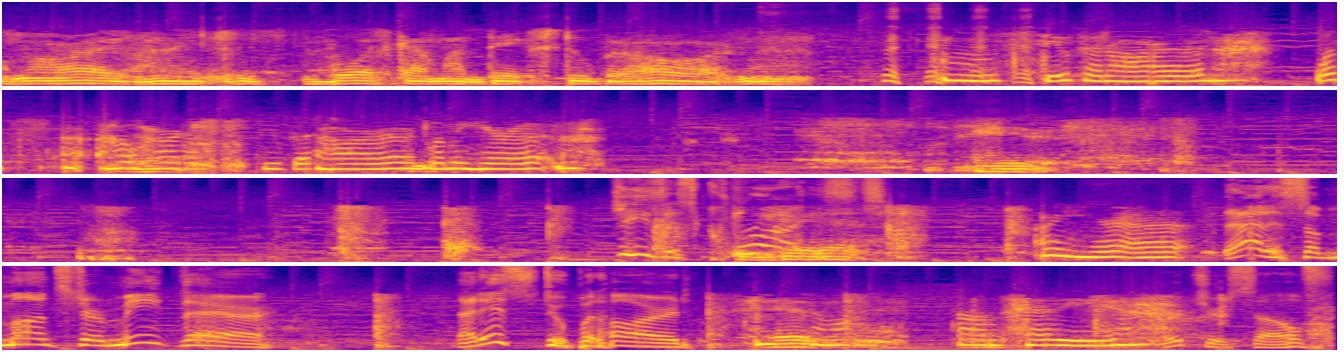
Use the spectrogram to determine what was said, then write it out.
I'm alright, man. Your voice got my dick stupid hard, man. Mm, stupid hard. What's uh, how hard is stupid hard? Let me hear it. Here. Jesus Christ! I hear it. That is some monster meat there. That is stupid hard. Heavy. Sounds heavy. Hurt yourself.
